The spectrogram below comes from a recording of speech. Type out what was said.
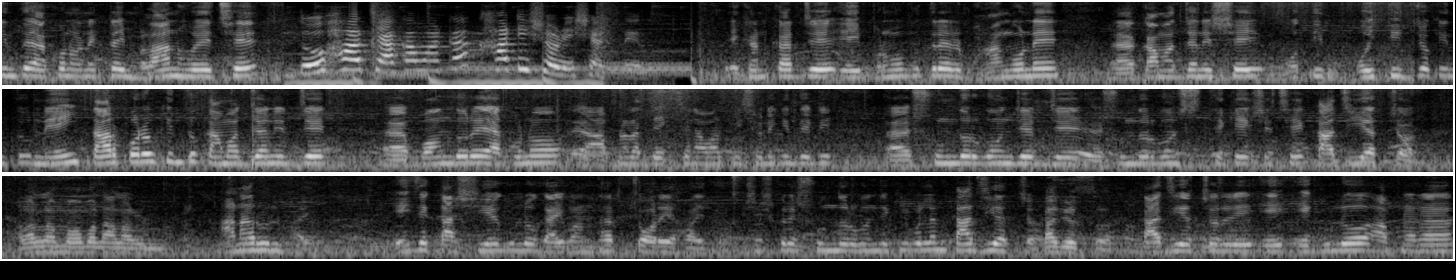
কিন্তু এখন অনেকটাই ম্লান হয়েছে। দোহা চাকামার্কা খাঁটি সরিষার তেল এখানকার যে এই ব্রহ্মপুত্রের ভাঙনে কামারজানির সেই অতি ঐতিহ্য কিন্তু নেই। তারপরেও কিন্তু কামারজানির যে বন্দরে এখনও আপনারা দেখছেন আমার পিছনে কিন্তু এটি সুন্দরগঞ্জের যে সুন্দরগঞ্জ থেকে এসেছে কাজিয়ার চর আমার নাম মোহাম্মদ আনারুল। আনারুল ভাই। এই যে কাশিয়াগুলো গাইবান্ধার চরে হয় তো বিশেষ করে সুন্দরগঞ্জে কি বললেন? কাজিয়ার চর। কাজিয়ার চরে। এ- এগুলো আপনারা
